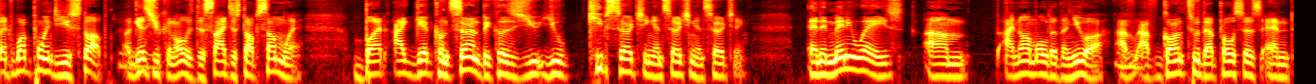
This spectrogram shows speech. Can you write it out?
at what point do you stop? I mm-hmm. guess you can always decide to stop somewhere. But I get concerned because you, you keep searching and searching and searching. And in many ways, um, I know I'm older than you are. I've, I've gone through that process and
